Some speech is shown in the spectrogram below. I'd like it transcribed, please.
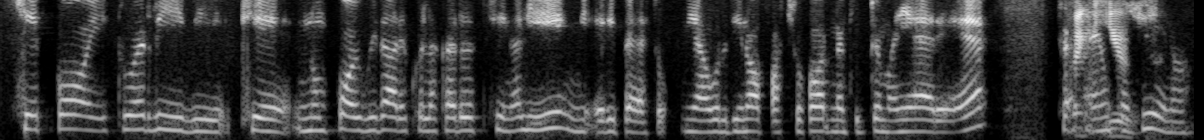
se poi tu arrivi che non puoi guidare quella carrozzina lì, mi, ripeto, mi auguro di no, faccio corna in tutte le maniere, eh, cioè Anch'io. è un casino.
